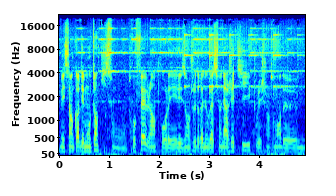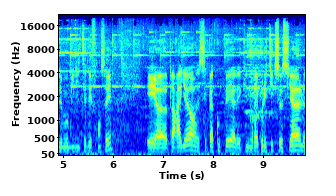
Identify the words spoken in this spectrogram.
mais c'est encore des montants qui sont trop faibles hein, pour les, enjeux de rénovation énergétique, pour les changements de, mobilité des Français. Et par ailleurs, c'est pas couplé avec une vraie politique sociale,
